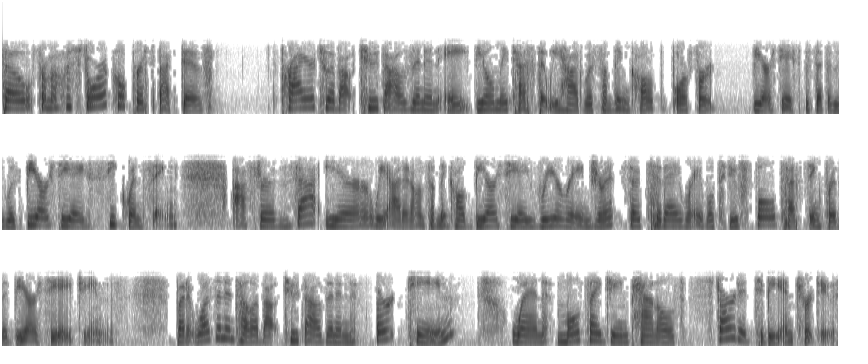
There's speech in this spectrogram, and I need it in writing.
So from a historical perspective, prior to about 2008, the only test that we had was something called, or for BRCA specifically was BRCA sequencing. After that year, we added on something called BRCA rearrangement, so today we're able to do full testing for the BRCA genes. But it wasn't until about 2013 when multi-gene panels started to be introduced.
